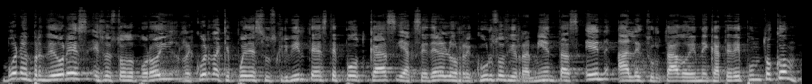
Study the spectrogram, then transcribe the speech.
Bueno, emprendedores, eso es todo por hoy. Recuerda que puedes suscribirte a este podcast y acceder a los recursos y herramientas en alexhurtadomktd.com.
